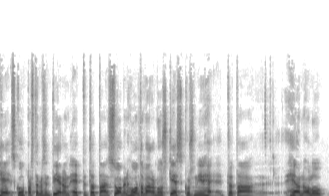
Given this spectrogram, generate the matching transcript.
he skuuppasivat tämmöisen tiedon, että tota, Suomen huoltovarmuuskeskus, niin he, tota, he on ollut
